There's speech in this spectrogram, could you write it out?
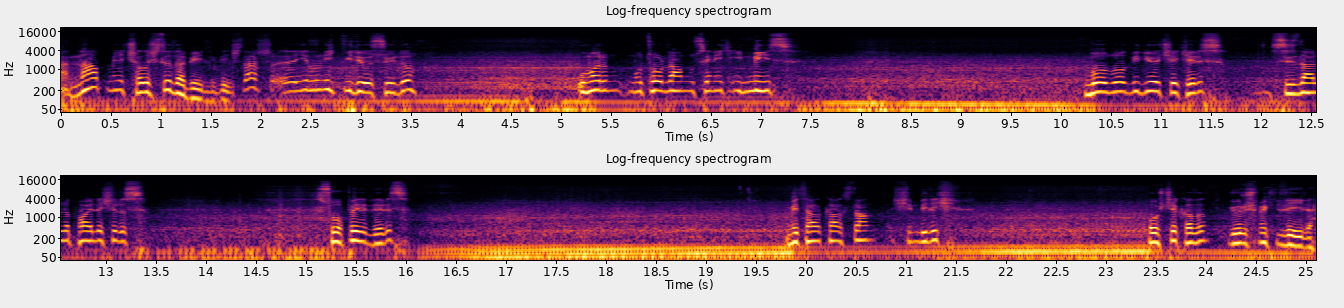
Yani ne yapmaya çalıştığı da belli değil. İşte, e, yılın ilk videosuydu. Umarım motordan bu sene hiç inmeyiz. Bol bol video çekeriz. Sizlerle paylaşırız. Sohbet ederiz. Metal Kalks'tan şimdilik hoşça kalın. Görüşmek dileğiyle.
